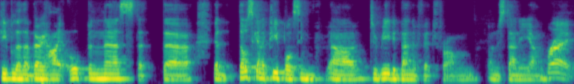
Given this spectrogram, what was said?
people that have very high openness that uh, those kind of people seem uh, to really benefit from understanding Jung right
